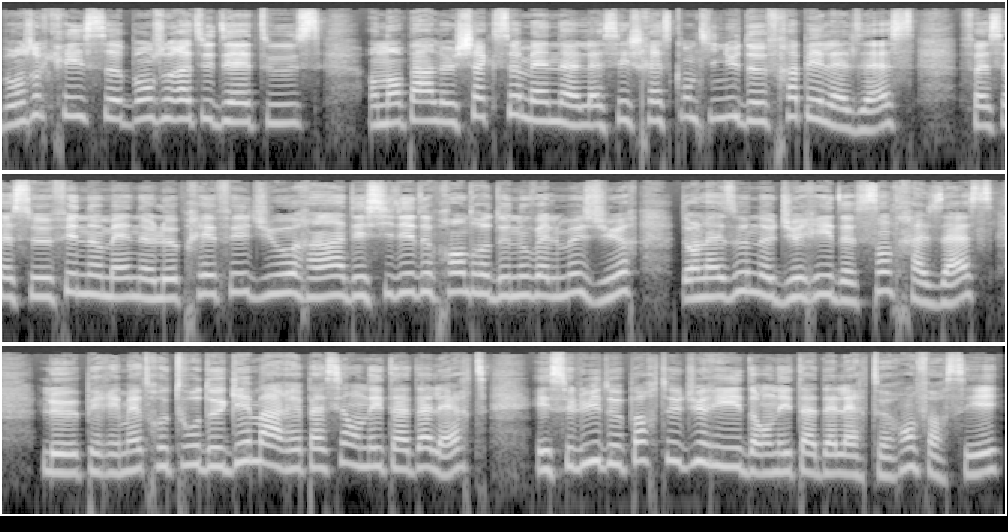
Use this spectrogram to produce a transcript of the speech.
Bonjour Chris, bonjour à toutes et à tous. On en parle chaque semaine, la sécheresse continue de frapper l'Alsace. Face à ce phénomène, le préfet du Haut-Rhin a décidé de prendre de nouvelles mesures dans la zone du Ride Centre-Alsace. Le périmètre autour de Guémar est passé en état d'alerte et celui de Porte du Ride en état d'alerte renforcé.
